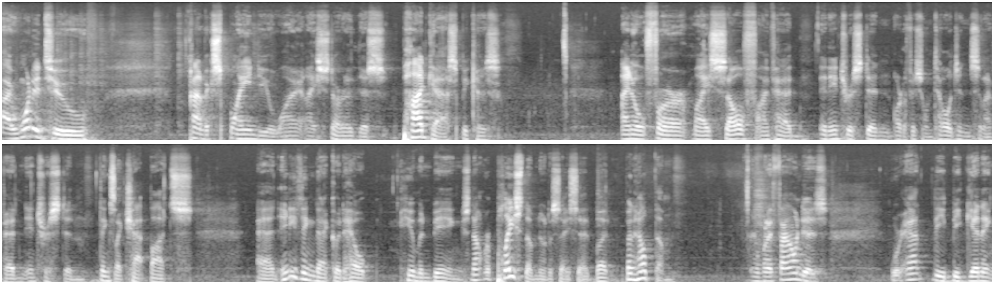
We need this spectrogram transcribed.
I wanted to kind of explain to you why I started this podcast because I know for myself, I've had an interest in artificial intelligence and I've had an interest in things like chatbots and anything that could help human beings, not replace them, notice I said, but, but help them. And what I found is we're at the beginning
